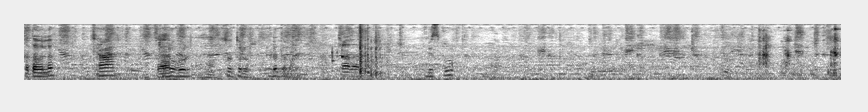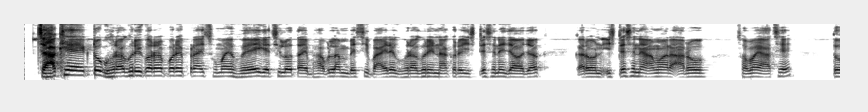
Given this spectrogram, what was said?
কত হলো? চা? চা? সতেরো এটা তোমার চা বিস্কুট? চা খেয়ে একটু ঘোরাঘুরি করার পরে প্রায় সময় হয়ে গেছিল, তাই ভাবলাম বেশি বাইরে ঘোরাঘুরি না করে স্টেশনে যাওয়া যাক, কারণ স্টেশনে আমার আরও সবাই আছে। তো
